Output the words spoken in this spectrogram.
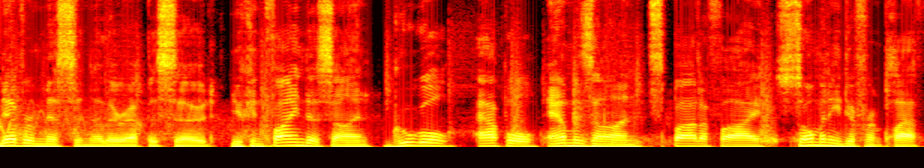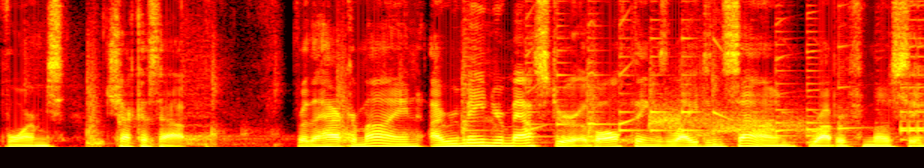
never miss another episode. You can find us on Google, Apple, Amazon, Spotify, so many different platforms. Check us out. For The Hacker Mind, I remain your master of all things light and sound, Robert Vamosi.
